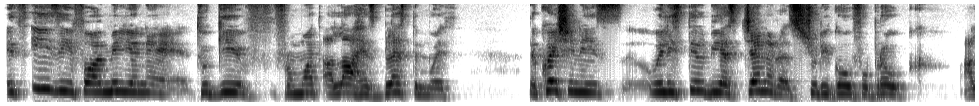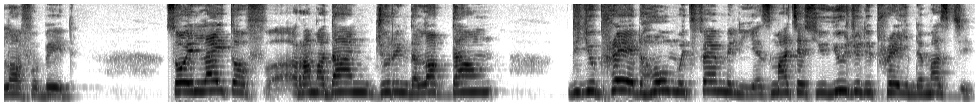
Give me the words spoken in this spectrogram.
It's easy for a millionaire to give from what Allah has blessed him with. The question is, will he still be as generous should he go for broke? Allah forbid. So, in light of uh, Ramadan during the lockdown, did you pray at home with family as much as you usually pray in the masjid?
